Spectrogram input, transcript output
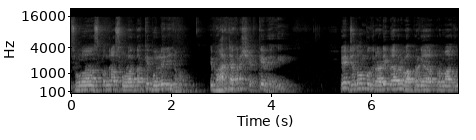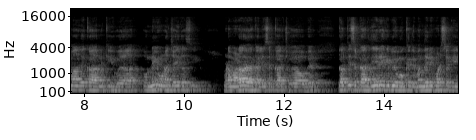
16 15 16 ਤੱਕ ਇਹ ਬੋਲੇ ਨਹੀਂ ਜਾਵਾਂ ਇਹ ਬਾਹਰ ਜਾ ਕੇ ਨਾ ਛਿਪ ਕੇ ਬਹਿ ਗਏ। ਇਹ ਜਦੋਂ ਬਗਰਾੜੀ ਬਹਿਬਲ ਵਾਪਰ ਗਿਆ, ਪ੍ਰਮਾਤਮਾ ਦੇ ਕਾਰਨ ਕੀ ਹੋਇਆ, ਉਹ ਨਹੀਂ ਹੋਣਾ ਚਾਹੀਦਾ ਸੀ। ਬੜਾ ਮਾੜਾ ਹੋਇਆ ਕੱਲੀ ਸਰਕਾਰ ਚ ਹੋਇਆ ਉਹ ਫਿਰ। ਗਲਤੀ ਸਰਕਾਰ ਦੀ ਇਹ ਰਹੀ ਕਿ ਵੀ ਉਹ ਮੌਕੇ ਤੇ ਬੰਦੇ ਨਹੀਂ ਫੜ ਸਕੀ।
